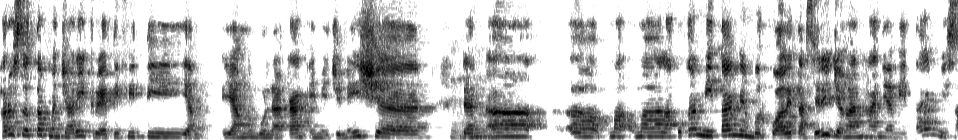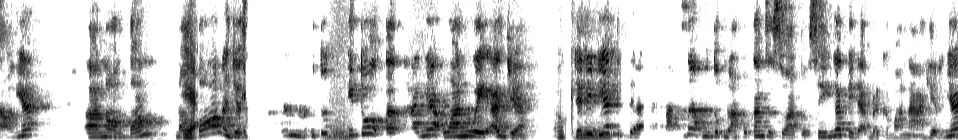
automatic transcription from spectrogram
harus tetap mencari creativity yang yang menggunakan imagination hmm. dan uh, uh, melakukan me time yang berkualitas. Jadi jangan hanya me time misalnya uh, nonton, iya. nonton yeah. aja itu itu uh, hanya one way aja. Okay. Jadi dia tidak terpaksa untuk melakukan sesuatu sehingga tidak berkemana. Akhirnya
